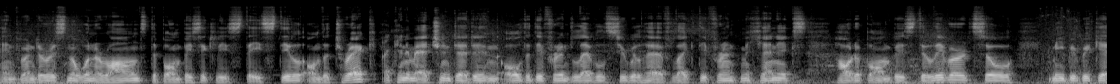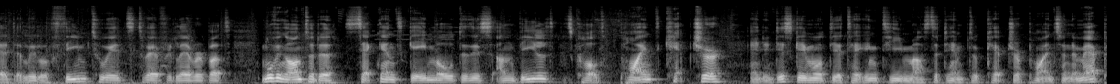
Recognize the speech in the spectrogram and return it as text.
and when there is no one around the bomb basically stays still on the track. I can imagine that in all the different levels you will have like different mechanics how the bomb is delivered so maybe we get a little theme to it to every level but moving on to the second game mode that is unveiled it's called point capture and in this game mode, the attacking team must attempt to capture points on the map,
